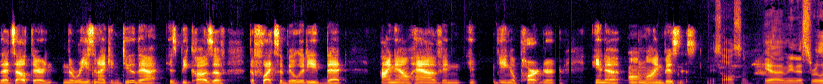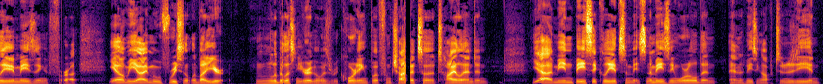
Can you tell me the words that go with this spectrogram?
that's out there. And the reason I can do that is because of the flexibility that I now have in, in being a partner in an online business. It's awesome. Yeah, I mean, it's really amazing for, uh, you know, me, I moved recently about a year, a little bit less than a year ago was recording, but from China to Thailand. And yeah, I mean, basically it's, it's an amazing world and, and an amazing opportunity and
